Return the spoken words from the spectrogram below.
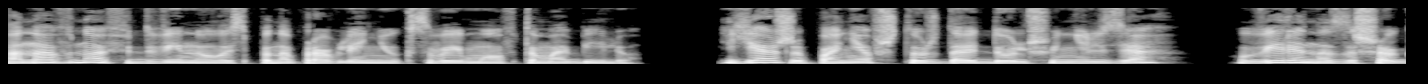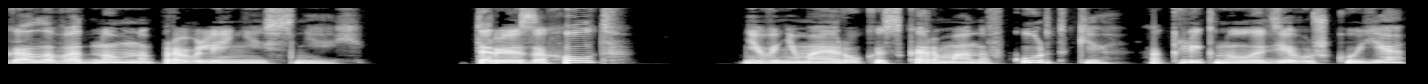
Она вновь двинулась по направлению к своему автомобилю. Я же, поняв, что ждать дольше нельзя, уверенно зашагала в одном направлении с ней. «Тереза Холт?» Не вынимая рук из карманов куртки, окликнула девушку я,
